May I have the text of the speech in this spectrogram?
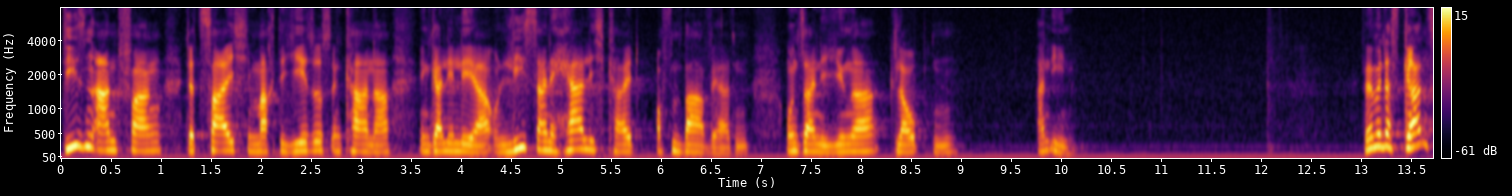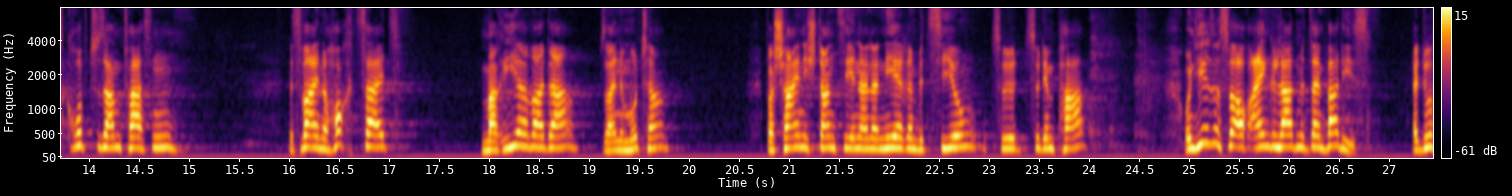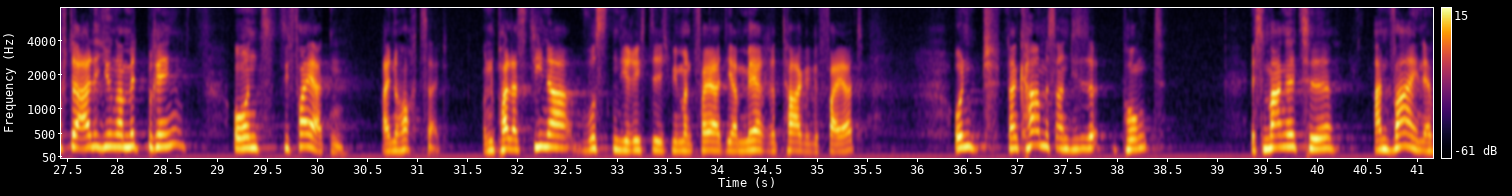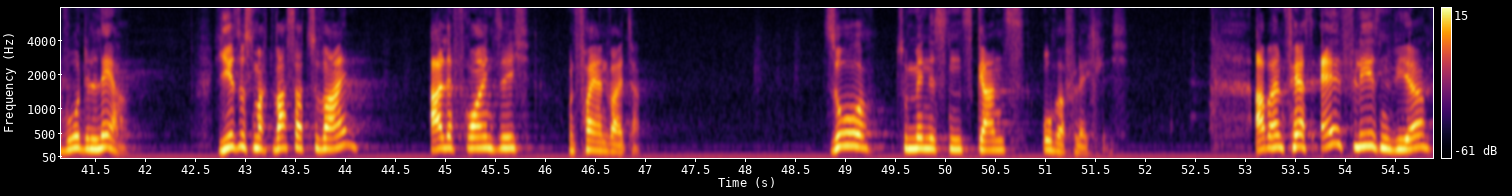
Diesen Anfang der Zeichen machte Jesus in Kana in Galiläa und ließ seine Herrlichkeit offenbar werden und seine Jünger glaubten an ihn. Wenn wir das ganz grob zusammenfassen, es war eine Hochzeit, Maria war da, seine Mutter. Wahrscheinlich stand sie in einer näheren Beziehung zu, zu dem Paar. Und Jesus war auch eingeladen mit seinen Buddies. Er durfte alle Jünger mitbringen und sie feierten eine Hochzeit. Und in Palästina wussten die richtig, wie man feiert. Die haben mehrere Tage gefeiert. Und dann kam es an diesen Punkt, es mangelte an Wein, er wurde leer. Jesus macht Wasser zu Wein, alle freuen sich und feiern weiter. So zumindest ganz oberflächlich. Aber in Vers 11 lesen wir,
